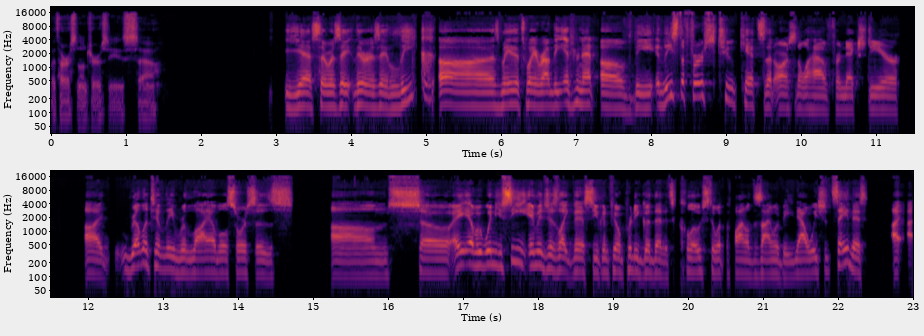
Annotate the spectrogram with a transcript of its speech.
with Arsenal jerseys. So Yes, there was a there is a leak uh has made its way around the internet of the at least the first two kits that Arsenal will have for next year. Uh relatively reliable sources. Um so yeah, when you see images like this, you can feel pretty good that it's close to what the final design would be. Now we should say this. I, I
